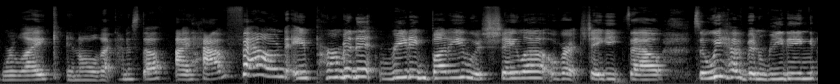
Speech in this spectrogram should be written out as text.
were like and all that kind of stuff. I have found a permanent reading buddy with Shayla over at Shae Geeks Out. So we have been reading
